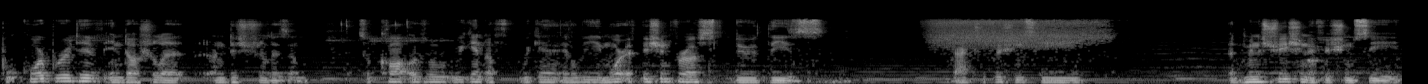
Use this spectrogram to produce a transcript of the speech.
corporative industrial industrialism. So, so we can we can it'll be more efficient for us to do these tax efficiency, administration efficiency,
